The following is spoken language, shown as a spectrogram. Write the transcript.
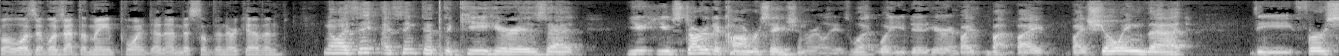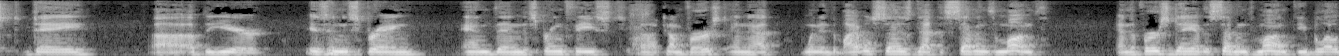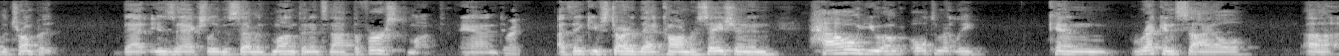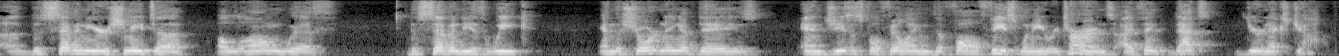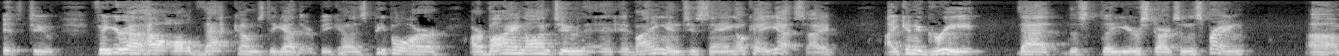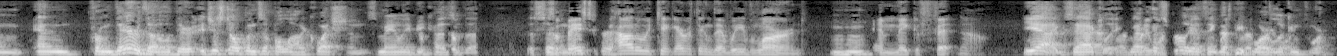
But was it was that the main point? Did I miss something there, Kevin? No, I think I think that the key here is that you you've started a conversation. Really, is what what you did here, and by by by showing that the first day uh, of the year is in the spring, and then the spring feast uh, come first, and that when the Bible says that the seventh month and the first day of the seventh month you blow the trumpet, that is actually the seventh month, and it's not the first month. And right. I think you've started that conversation, and how you ultimately can reconcile uh, the seven year Shemitah along with the 70th week and the shortening of days and Jesus fulfilling the fall feast when he returns, I think that's your next job is to figure out how all that comes together because people are are buying onto uh, buying into saying, okay, yes, I I can agree that this the year starts in the spring. Um, and from there, though, there it just opens up a lot of questions, mainly because of the the so basically, how do we take everything that we've learned mm-hmm. and make it fit now? Yeah, exactly. That, that's really, I think, what people are looking for.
